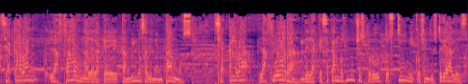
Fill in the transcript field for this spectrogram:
se acaban la fauna de la que también nos alimentamos, se acaba la flora de la que sacamos muchos productos químicos industriales,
